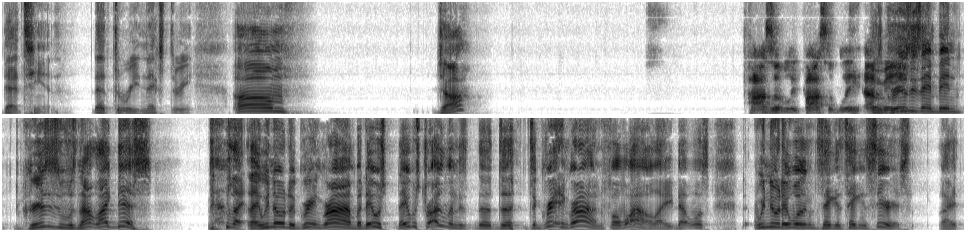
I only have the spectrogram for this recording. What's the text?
that ten that three next three? Um, Ja. Possibly, possibly. I mean, Grizzlies ain't been Grizzlies was not like this. like like we know the grit and grind, but they was they were struggling to, to, to, to grit and grind for a while. Like that was we knew they wasn't taking taking serious like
